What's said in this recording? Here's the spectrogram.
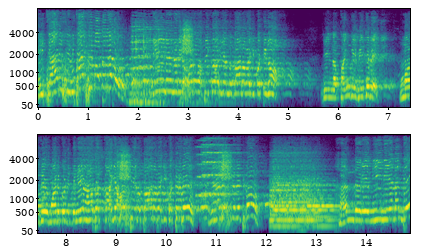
ವಿಚಾರಿಸಿ ಕೊಟ್ಟಿಲ್ಲ ನಿನ್ನ ತಂಗಿ ವಿಧಿವೆ ಮದುವೆ ಮಾಡಿಕೊಂಡಿದ್ದೀನಿ. ಅದಕ್ಕಾಗಿ ಆಸ್ತಿಯನ್ನು ದಾನವಾಗಿ ಕೊಟ್ಟಿರುವೆ. ಅಂದರೆ ನೀನೇನಂದೆ?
